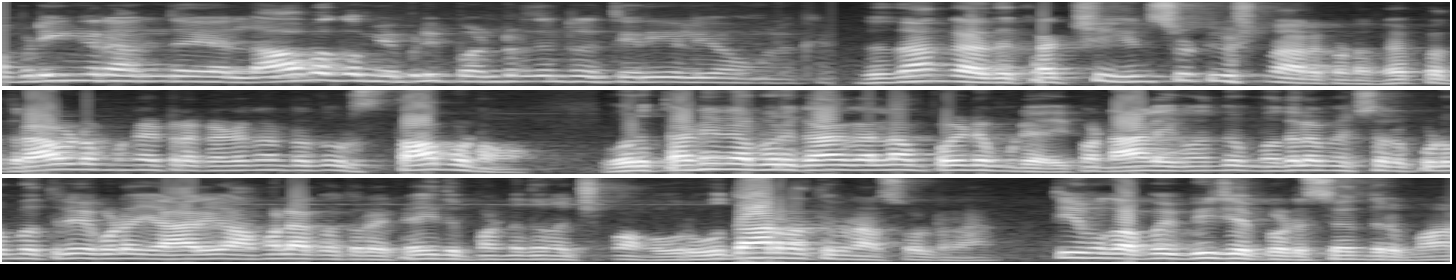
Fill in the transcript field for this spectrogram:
அப்படிங்கிற அந்த லாவகம் எப்படி பண்றதுன்றது தெரியலையா உங்களுக்கு? இதுதாங்க அது கட்சி இன்ஸ்டிடியூஷனாக இருக்கணுங்க. இப்போ திராவிட முன்னேற்ற கழகன்றது ஒரு ஸ்தாபனம். ஒரு தனிநபருக்காக எல்லாம் போயிட முடியாது. இப்போ நாளைக்கு வந்து முதலமைச்சர் குடும்பத்திலேயே கூட யாரையும் அமலாக்கத்துறை கைது பண்ணுதுன்னு வச்சுக்கோங்க. ஒரு உதாரணத்துக்கு நான் சொல்கிறேன் திமுக போய் பிஜேபியோட சேர்ந்துருமா?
